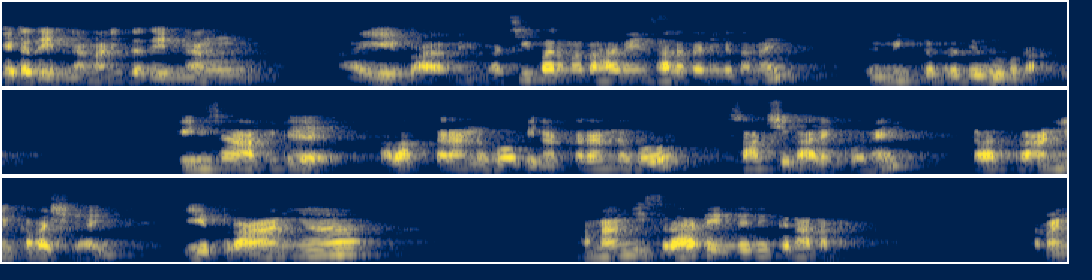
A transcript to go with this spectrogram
හෙට දෙන්නම් අනිත් දෙන්නම් ඒ වචී පරම භාවයෙන් සලකන එක තමයි මිත්‍ර ප්‍රතිරූපකත්වය. ඒ නිසා අපිට අවක් කරන්න හෝ පිනක් කරන්න හෝ සාක්ෂිකාරයක් ඕනේ. තවත් ප්‍රාණියෙක් අවශ්‍යයි. ඒ ප්‍රාණියා තමන් ඉස්සරහට එන්නේ කෙනා තමයි. තමන්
